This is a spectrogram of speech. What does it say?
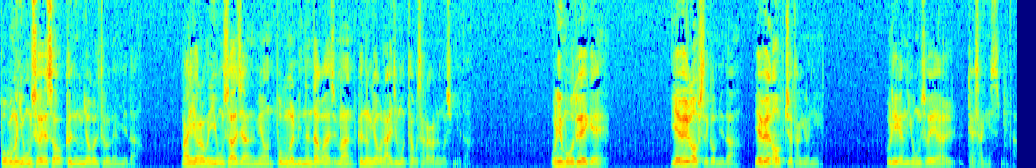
복음은 용서해서 그 능력을 드러냅니다. 만약 여러분이 용서하지 않으면 복음을 믿는다고 하지만 그 능력을 알지 못하고 살아가는 것입니다. 우리 모두에게 예외가 없을 겁니다. 예외가 없죠, 당연히. 우리에게는 용서해야 할 대상이 있습니다.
